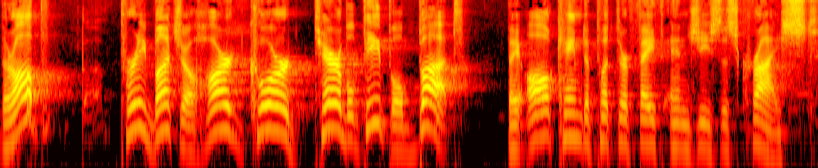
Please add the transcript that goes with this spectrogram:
They're all pretty bunch of hardcore, terrible people, but they all came to put their faith in Jesus Christ.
